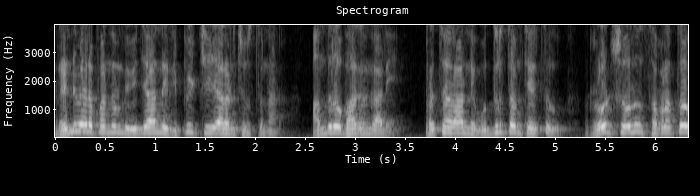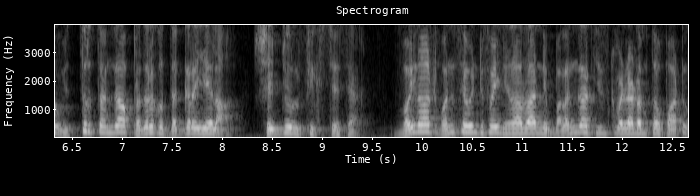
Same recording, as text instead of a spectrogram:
రెండు వేల పంతొమ్మిది విజయాన్ని రిపీట్ చేయాలని చూస్తున్నారు. అందులో భాగంగానే ప్రచారాన్ని ఉధృతం చేస్తూ రోడ్ షోలు సభలతో విస్తృతంగా ప్రజలకు దగ్గరయ్యేలా షెడ్యూల్ ఫిక్స్ చేశారు. Why not one seventy five నినాదాన్ని బలంగా తీసుకువెళ్ళడంతో పాటు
